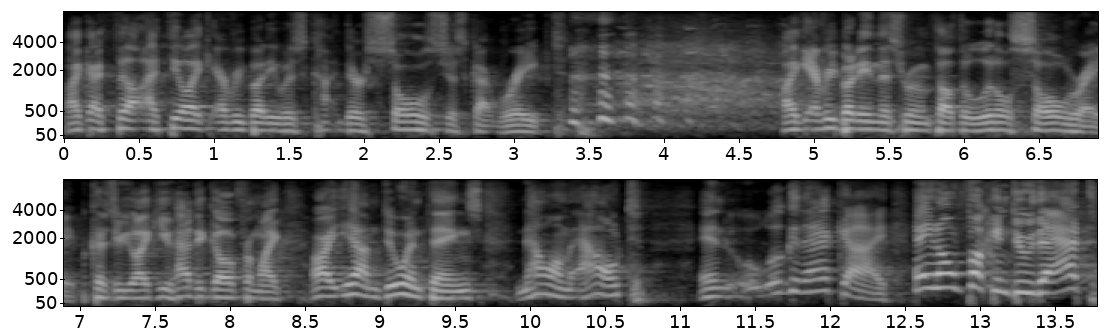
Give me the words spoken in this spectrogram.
like I felt, I feel like everybody was, ki- their souls just got raped. like everybody in this room felt a little soul rape because you like you had to go from like, all right, yeah, I'm doing things. Now I'm out, and look at that guy. Hey, don't fucking do that.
